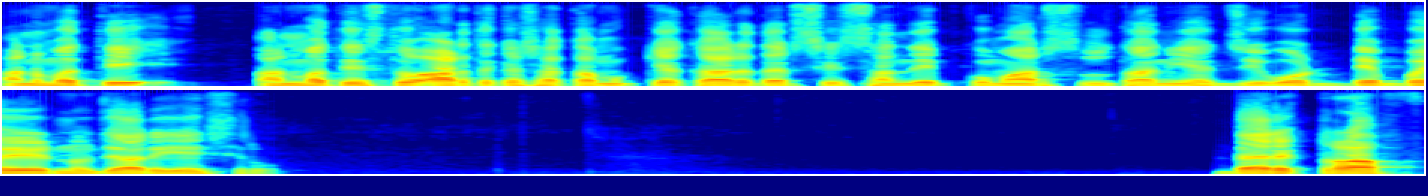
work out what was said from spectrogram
అనుమతి అనుమతిస్తూ ఆర్థిక శాఖ ముఖ్య కార్యదర్శి సందీప్ కుమార్ సుల్తానియా జీవో డెబ్బై ఏడును జారీ చేసిరు. డైరెక్టర్ ఆఫ్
